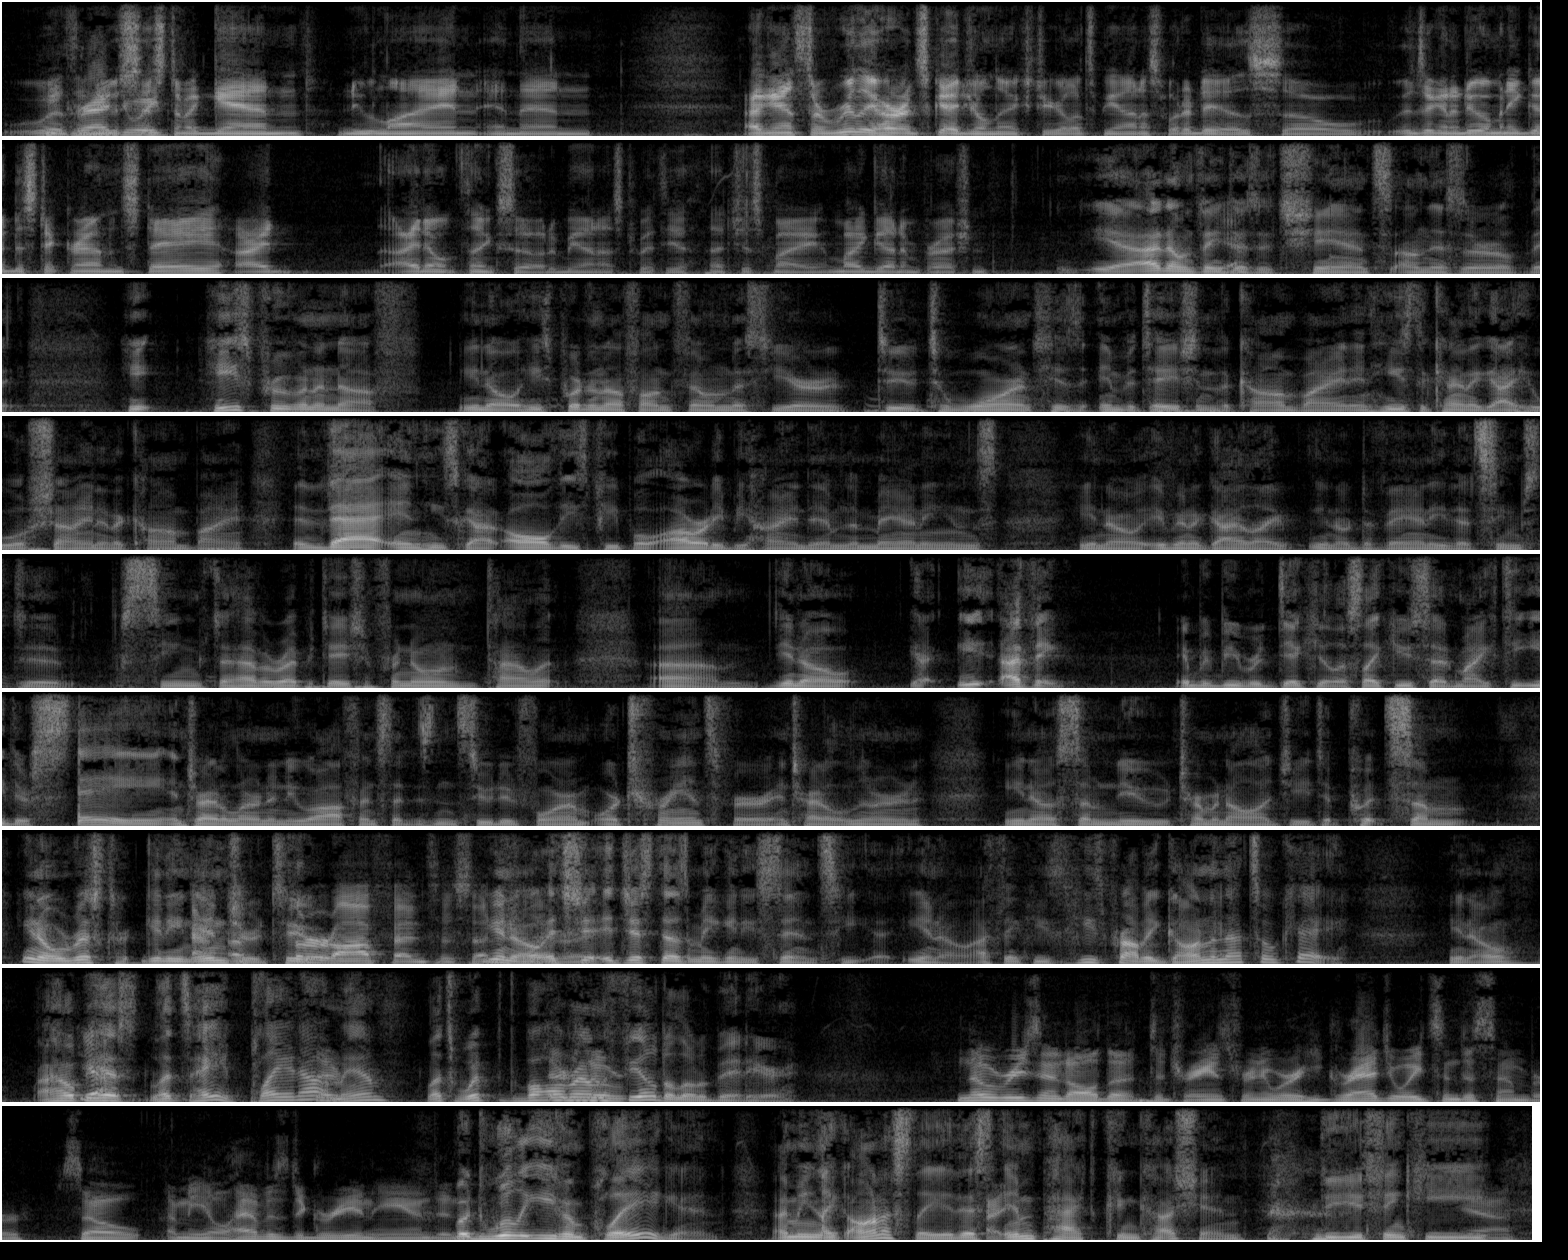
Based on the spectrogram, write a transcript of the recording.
with a new system again, new line, and then against a really hard schedule next year? Let's be honest, what it is. So, is it going to do him any good to stick around and stay? I I don't think so, to be honest with you. That's just my my gut impression. Yeah, I don't think yeah. there's a chance on this Earl. He he's proven enough. You know, he's put enough on film this year to to warrant his invitation to the combine, and he's the kind of guy who will shine at a combine. And that, and he's got all these people already behind him, the Mannings. You know, even a guy like you know Devaney that seems to seems to have a reputation for knowing talent. Um, you know, I think it would be ridiculous, like you said, Mike, to either stay and try to learn a new offense that isn't suited for him, or transfer and try to learn, you know, some new terminology to put some, you know, risk getting injured too. Third offense, essentially. You know, it's right? it just doesn't make any sense. He, you know, I think he's he's probably gone, and that's okay. You know, I hope yeah. he has. Let's hey, play it out, there, man. Let's whip the ball around no, the field a little bit here no reason at all to, to transfer anywhere. He graduates in December, so I mean he'll have his degree in hand. And, but will he even play again? I mean, like honestly, this I, impact concussion. Do you think he yeah.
